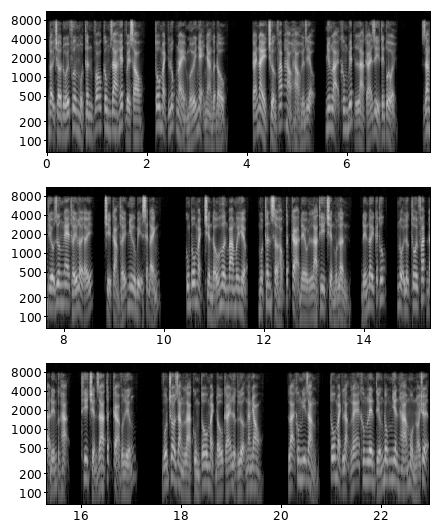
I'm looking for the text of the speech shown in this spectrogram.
đợi chờ đối phương một thân võ công ra hết về sau, tô mạch lúc này mới nhẹ nhàng gật đầu. Cái này trưởng pháp hảo hảo huyền diệu, nhưng lại không biết là cái gì tên tuổi. Giang thiếu dương nghe thấy lời ấy, chỉ cảm thấy như bị xét đánh. Cùng tô mạch chiến đấu hơn ba mươi hiệp, một thân sở học tất cả đều là thi triển một lần, đến đây kết thúc, nội lực thôi phát đã đến cực hạn, thi triển ra tất cả vô liếng. Vốn cho rằng là cùng tô mạch đấu cái lực lượng ngang nhau. Lại không nghĩ rằng, tô mạch lặng lẽ không lên tiếng đông nhiên há mồm nói chuyện,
